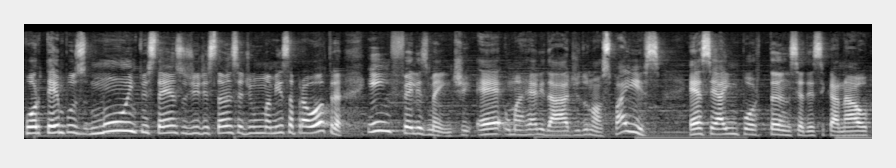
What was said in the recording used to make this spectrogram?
por tempos muito extensos de distância de uma missa para outra. Infelizmente, é uma realidade do nosso país. Essa é a importância desse canal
